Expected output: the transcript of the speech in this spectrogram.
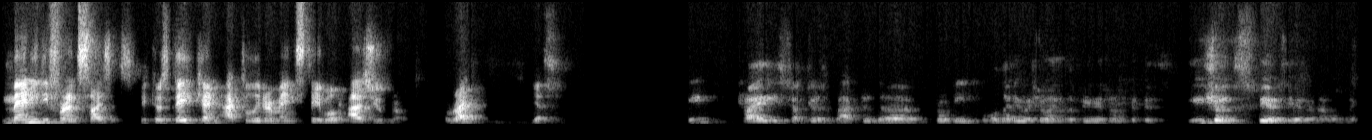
many different sizes because they can actually remain stable as you grow. All right? Yes. Try these structures back to the protein fold that you were showing in the previous one because you're showing spheres here. And I like,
